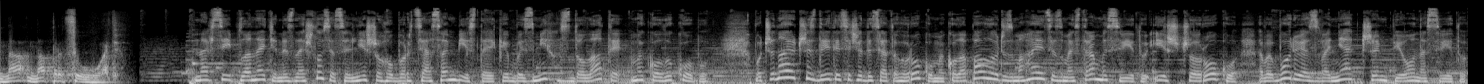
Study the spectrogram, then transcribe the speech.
на, напрацьовувати. На всій планеті не знайшлося сильнішого борця самбіста, який би зміг здолати Миколу Кобу. Починаючи з 2010 року, Микола Павлович змагається з майстрами світу і щороку виборює звання чемпіона світу.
